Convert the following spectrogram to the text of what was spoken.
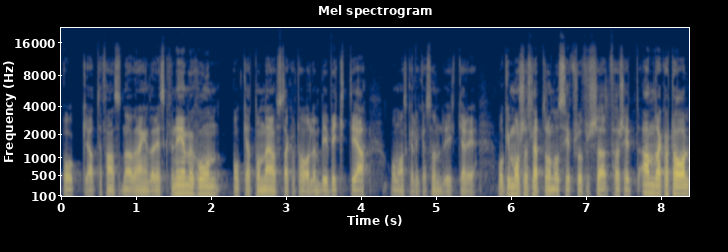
och att det fanns en överhängande risk för nyemission och att de närmsta kvartalen blir viktiga om man ska lyckas undvika det. Och i morse släppte de då siffror för, för sitt andra kvartal.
